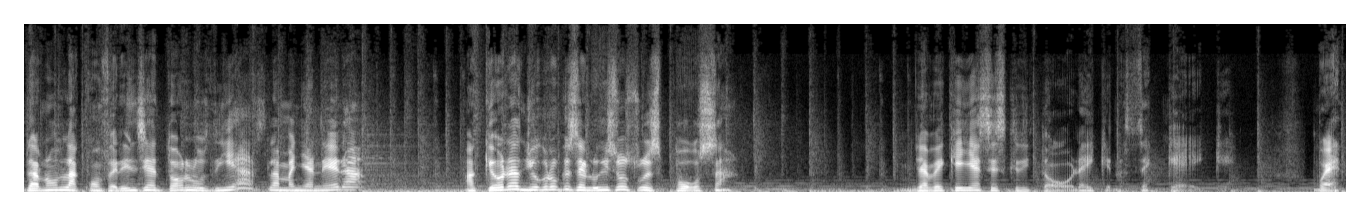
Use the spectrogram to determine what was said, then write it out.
darnos la conferencia de todos los días, la mañanera. ¿A qué horas? Yo creo que se lo hizo su esposa. Ya ve que ella es escritora y que no sé qué. Bueno,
